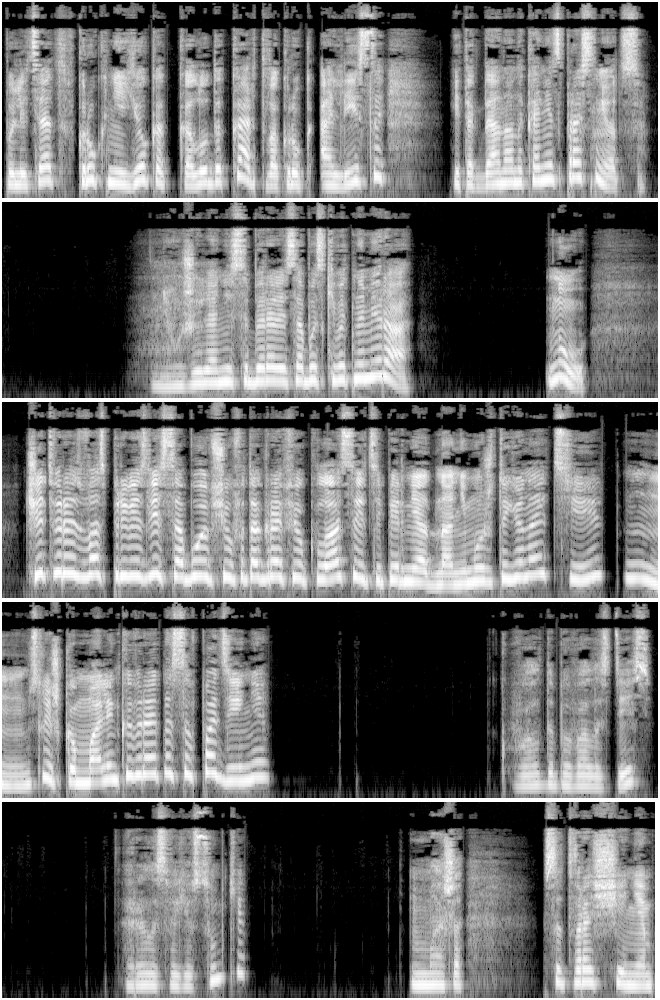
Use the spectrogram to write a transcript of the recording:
полетят в круг нее, как колода карт вокруг Алисы, и тогда она, наконец, проснется. Неужели они собирались обыскивать номера? Ну, четверо из вас привезли с собой общую фотографию класса, и теперь ни одна не может ее найти. М -м, слишком маленькая вероятность совпадения. Кувалда бывала здесь? Рылась в ее сумке? Маша с отвращением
